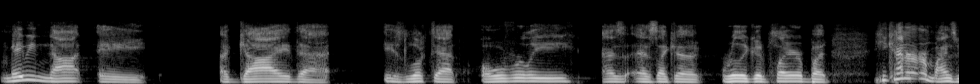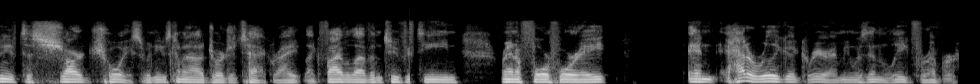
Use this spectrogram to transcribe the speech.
maybe not a a guy that is looked at overly as as like a really good player but he kind of reminds me of Tashard Choice when he was coming out of Georgia Tech, right? Like 5'11, 215, ran a 448 and had a really good career. I mean, was in the league forever.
